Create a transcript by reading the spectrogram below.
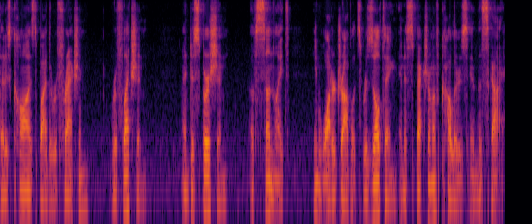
that is caused by the refraction, reflection, and dispersion of sunlight in water droplets, resulting in a spectrum of colors in the sky?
